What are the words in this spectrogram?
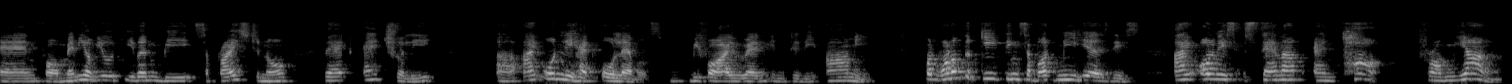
And for many of you, even be surprised to know that actually uh, I only had O levels before I went into the army. But one of the key things about me here is this I always stand up and talk from young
